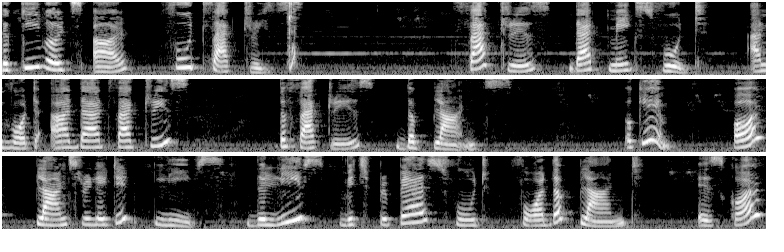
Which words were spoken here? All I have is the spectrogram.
The keywords are food factories. Factories that makes food. And what are that factories? The factories, the plants. Okay? Or plants related leaves. The leaves which prepares food for the plant is called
